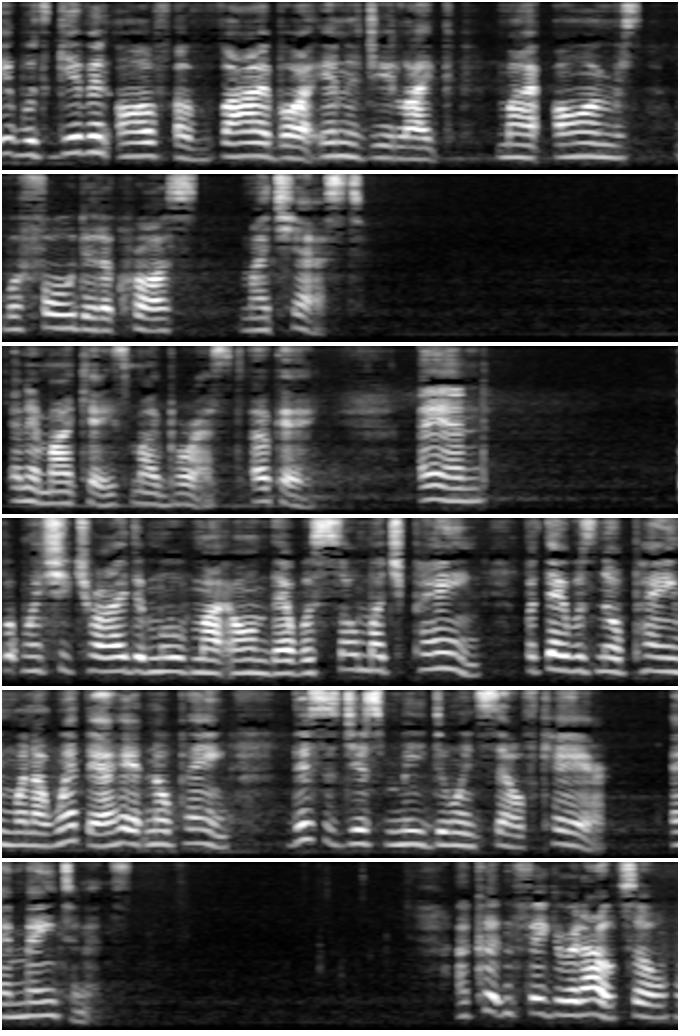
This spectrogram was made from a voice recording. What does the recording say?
it was giving off a vibe or energy like my arms were folded across my chest. And in my case, my breast. Okay. And, but when she tried to move my arm, there was so much pain but there was no pain when I went there. I had no pain. This is just me doing self care and maintenance. I couldn't figure it out. So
